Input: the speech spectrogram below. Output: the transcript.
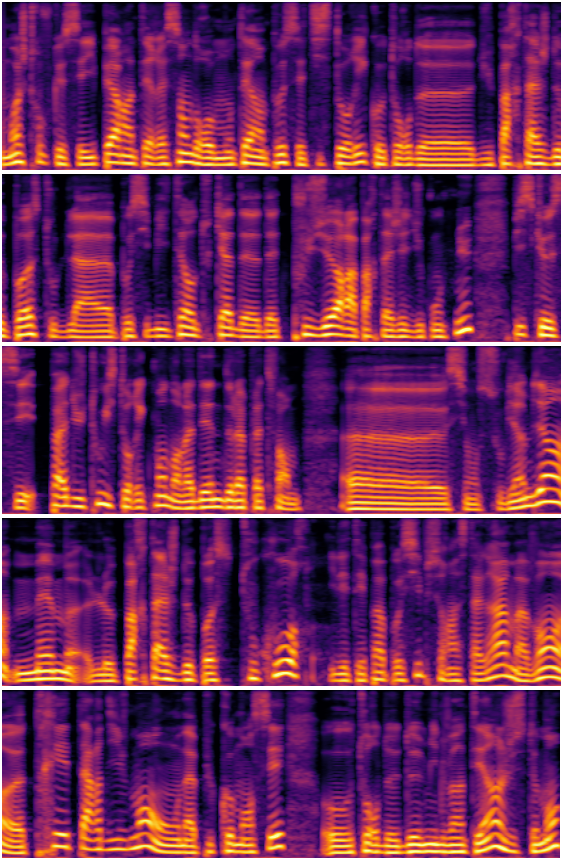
moi, je trouve que c'est hyper intéressant de remonter un peu cette historique autour du partage de posts ou de la possibilité, en tout cas, d'être plusieurs à partager du contenu, puisque c'est pas du tout historiquement dans l'ADN de la plateforme. Euh, si on se souvient bien, même le partage de posts tout court, il n'était pas possible sur Instagram avant euh, très tardivement. On a pu commencer autour de 2021 justement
